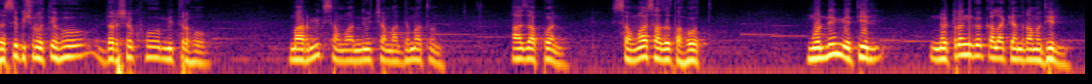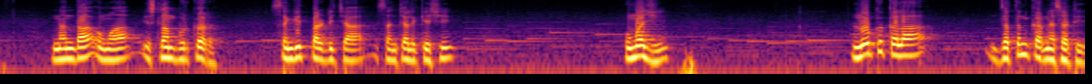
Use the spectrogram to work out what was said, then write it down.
रसिक श्रोते हो दर्शक हो मित्र हो मार्मिक संवाद न्यूजच्या माध्यमातून आज आपण संवाद साधत आहोत. मोडनेम येथील नटरंग कला केंद्रामधील नंदा उमा इस्लामपूरकर संगीत पार्टीच्या संचालकेशी उमाजी लोककला जतन करण्यासाठी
